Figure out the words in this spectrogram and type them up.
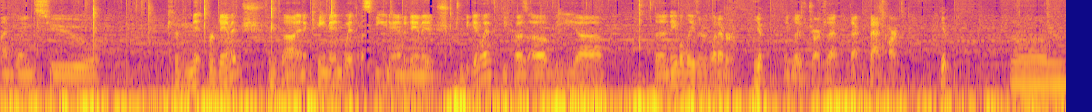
I'm going to commit for damage, Okay. uh, and it came in with a speed and a damage to begin with because of the uh, the navel laser whatever Yep. navel laser charge that that bad card. Yep. Um,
